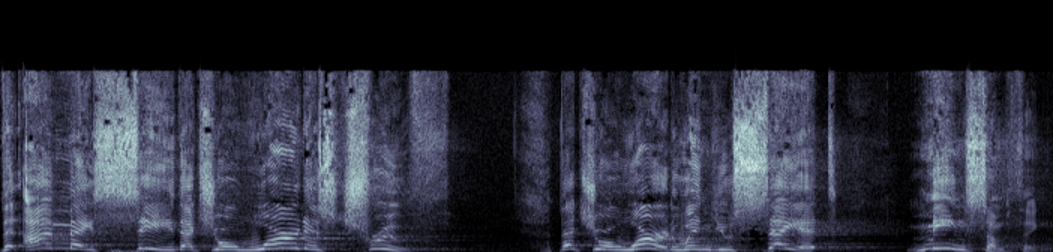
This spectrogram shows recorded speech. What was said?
That I may see that your word is truth. That your word, when you say it, means something.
